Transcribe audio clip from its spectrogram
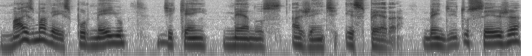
mais uma vez, por meio de quem menos a gente espera. Bendito seja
